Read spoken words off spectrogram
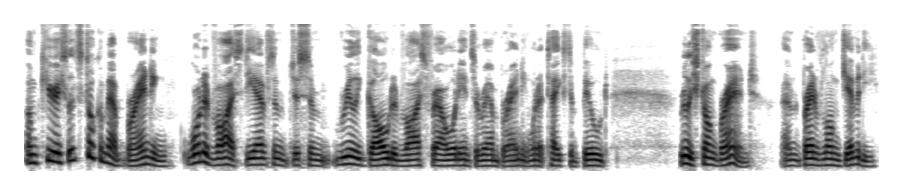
I'm curious. Let's talk about branding. What advice do you have? Some just some really gold advice for our audience around branding. What it takes to build really strong brand and brand of longevity.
